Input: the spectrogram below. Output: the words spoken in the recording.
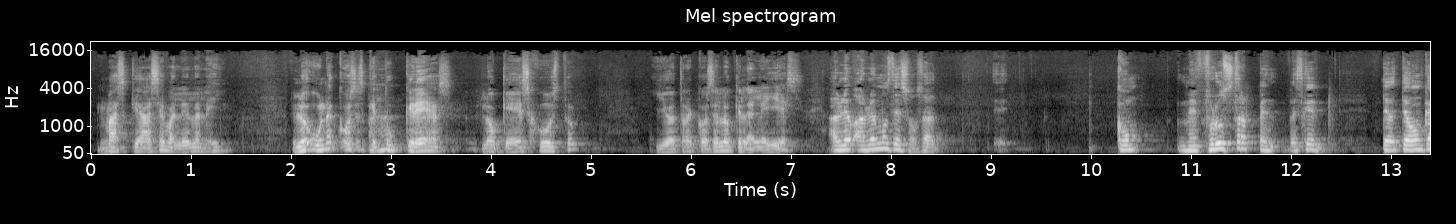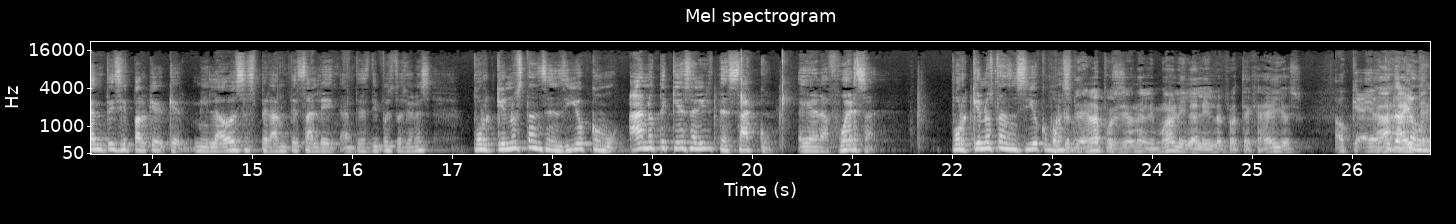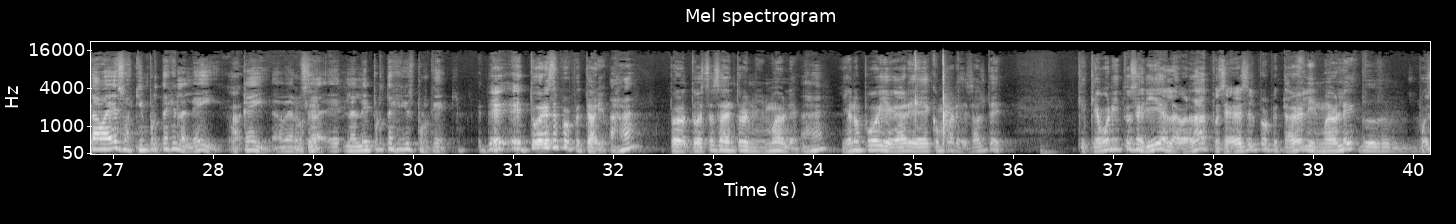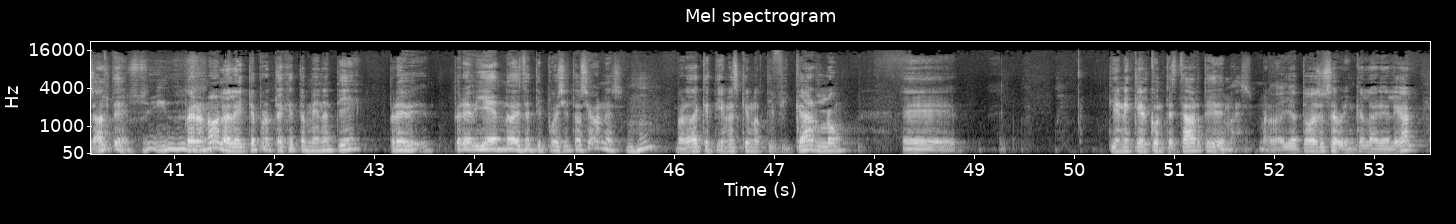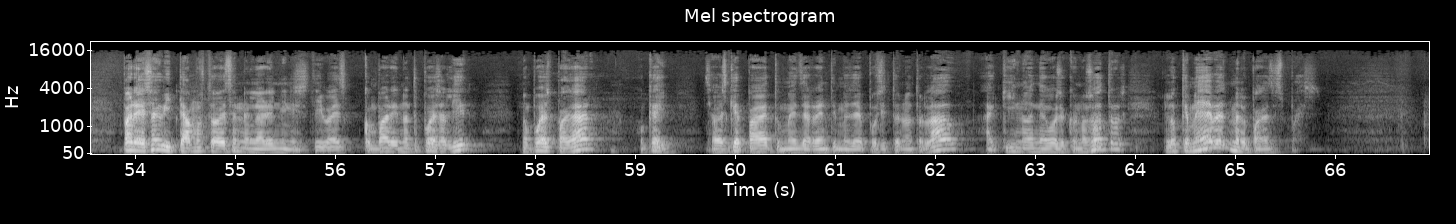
más que hace valer la ley. Lo, una cosa es que tú creas lo que es justo y otra cosa es lo que la ley es. Hable- hablemos de eso, o sea, eh, ¿cómo- me frustra, es que te- tengo que anticipar que, que mi lado desesperante sale ante este tipo de situaciones. ¿Por qué no es tan sencillo como, ah, no te quieres salir, te saco, eh, a la fuerza? ¿Por qué no es tan sencillo como Porque eso? tienen la posesión del inmueble y la ley los protege a ellos. Ok, Ah, ahorita te ahí te- preguntaba eso, ¿a quién protege la ley? Ah, Ok, a ver, o sí. sea, eh, la ley protege a ellos por qué? Eh, tú eres el propietario, Ajá. pero tú estás adentro de mi inmueble. Ajá. Yo no puedo llegar y, eh, compadre, salte. Que qué bonito sería, la verdad. Pues eres el propietario del inmueble, pues salte. sí. Pero no, la ley te protege también a ti, pre- previendo este tipo de situaciones. ¿Verdad? Que tienes que notificarlo, eh, tiene que él contestarte y demás. ¿Verdad? Ya todo eso se brinca al área legal. Para eso evitamos todo eso en el área administrativa. Es, compadre, no te puedes salir, no puedes pagar. Ok, ¿sabes qué? Paga tu mes de renta y mes de depósito en otro lado. Aquí no es negocio con nosotros. Lo que me debes, me lo pagas después.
